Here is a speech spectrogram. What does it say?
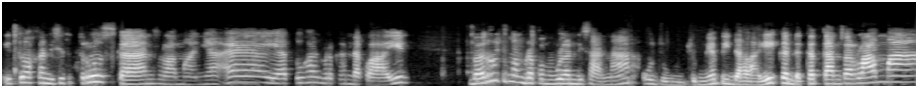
itu akan di situ terus kan selamanya. Eh ya Tuhan berkehendak lain. Baru cuma berapa bulan di sana ujung-ujungnya pindah lagi ke deket kantor lama.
